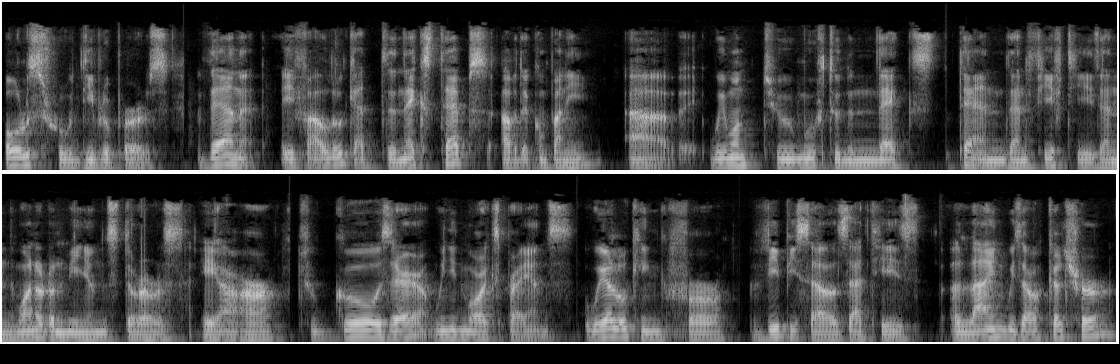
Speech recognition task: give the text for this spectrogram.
all through developers. Then if I look at the next steps of the company, uh, we want to move to the next 10, then 50, then 100 million dollars ARR. To go there, we need more experience. We are looking for VP sales that is aligned with our culture,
